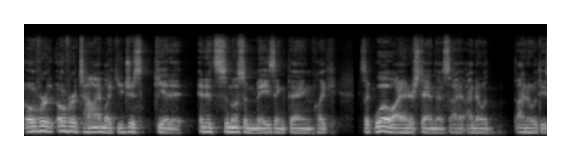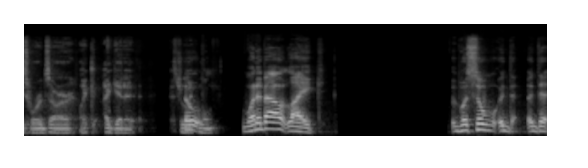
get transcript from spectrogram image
over over time, like you just get it. And it's the most amazing thing. Like it's like, whoa, I understand this. I, I know what I know what these words are. Like I get it. It's really So- cool. What about like? What so? d- d-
